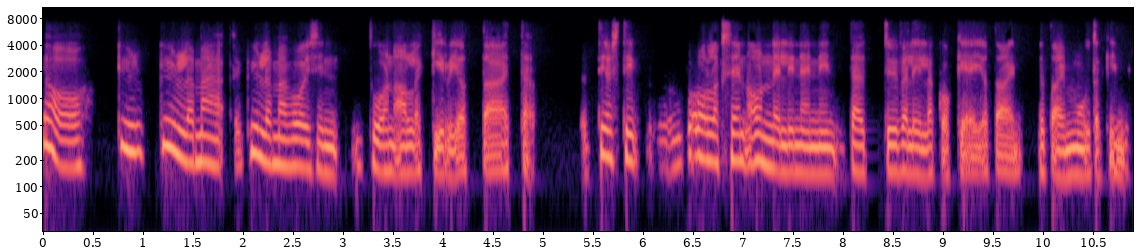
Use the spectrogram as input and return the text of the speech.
Joo, kyllä, kyllä, mä, kyllä mä voisin tuon alle kirjoittaa, että tietysti ollakseen onnellinen, niin täytyy välillä kokea jotain, jotain muutakin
